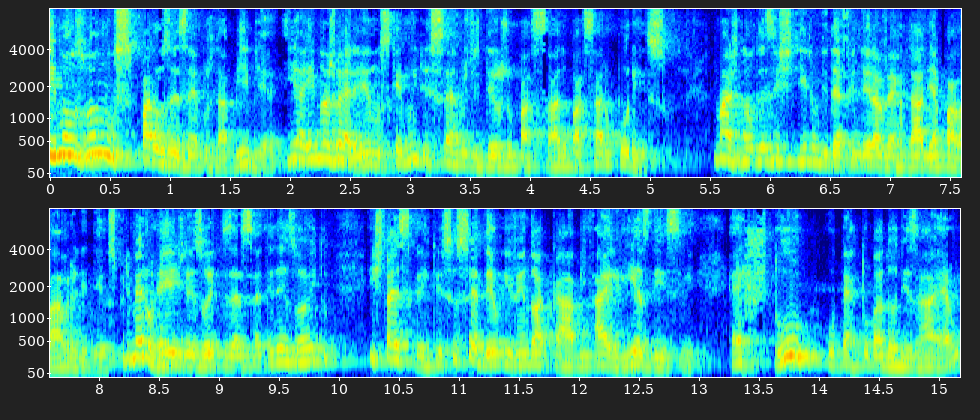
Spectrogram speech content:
Irmãos, vamos para os exemplos da Bíblia e aí nós veremos que muitos servos de Deus do passado passaram por isso. mas não desistiram de defender a verdade e a palavra de Deus. 1 Reis 18, 17 e 18 está escrito: E sucedeu que, vendo Acabe, a Elias disse-lhe: És tu o perturbador de Israel?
